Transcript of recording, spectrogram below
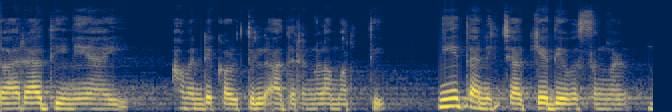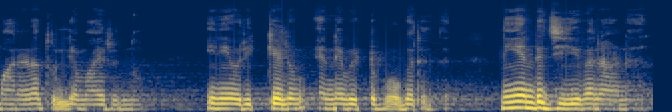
ആരാധീനയായി അവന്റെ കഴുത്തിൽ അതരങ്ങൾ അമർത്തി. നീ തനിച്ചാക്കിയ ദിവസങ്ങൾ മരണതുല്യമായിരുന്നു. ഇനി ഒരിക്കലും എന്നെ വിട്ടുപോകരുത്. നീ എന്റെ ജീവനാണ്.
